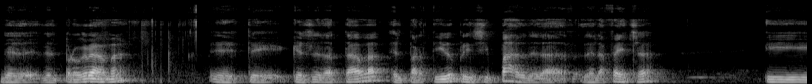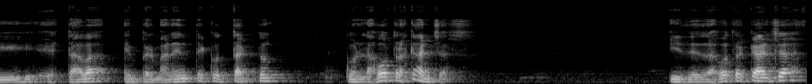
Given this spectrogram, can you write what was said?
del- del programa, este, que redactaba el partido principal de la, de la fecha y estaba en permanente contacto con las otras canchas. Y de las otras canchas,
